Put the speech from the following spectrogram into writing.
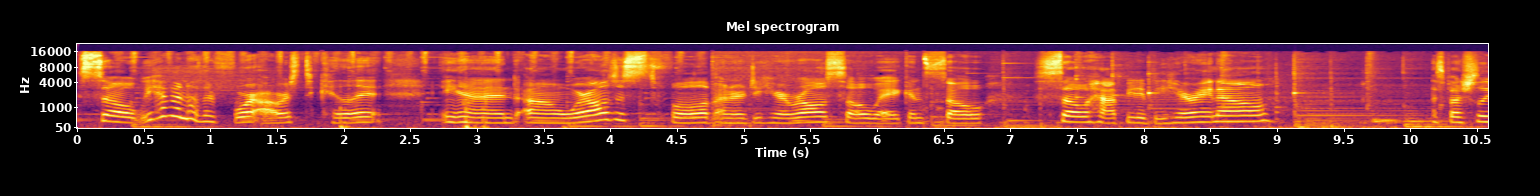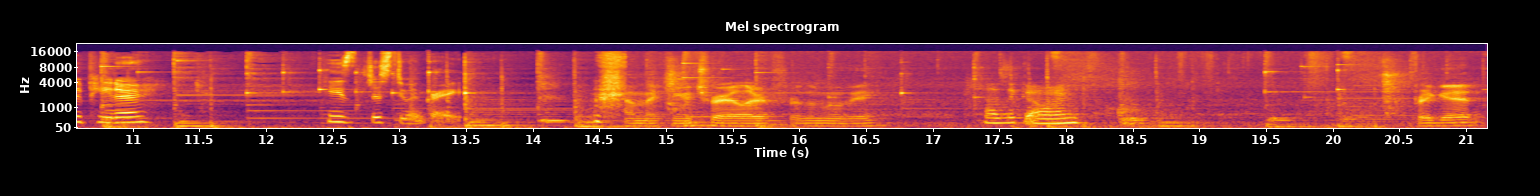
So we have another four hours to kill it, and um, we're all just full of energy here. We're all so awake and so, so happy to be here right now, especially Peter. He's just doing great. I'm making a trailer for the movie. How's it going? Pretty good.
